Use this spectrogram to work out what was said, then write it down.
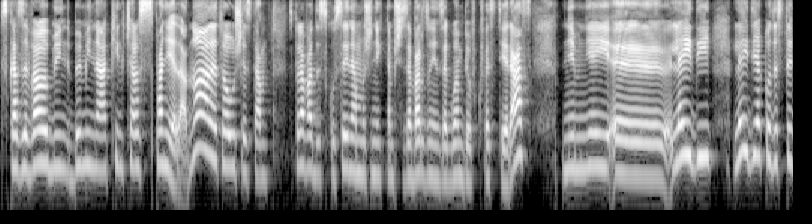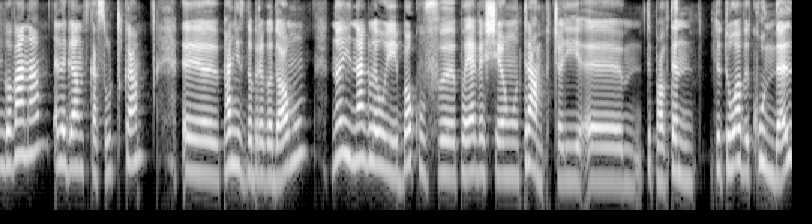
wskazywałyby mi na King Charles Spaniela. No ale to już jest tam sprawa dyskusyjna, może nikt tam się za bardzo nie zagłębiał w kwestię raz. Niemniej Lady, Lady jako dystyngowana, elegancka suczka, pani z dobrego domu, no i nagle u jej boków pojawia się Trump, czyli typowy, ten tytułowy kundel,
